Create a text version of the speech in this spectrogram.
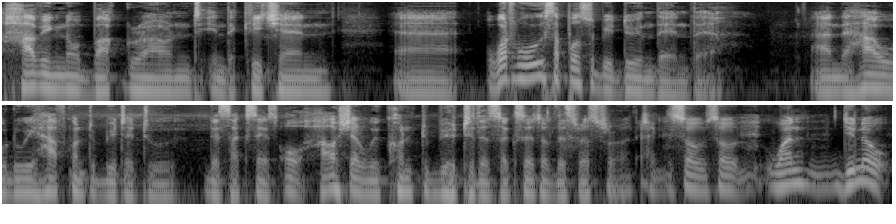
having no background in the kitchen? Uh, what were we supposed to be doing then there? And how would we have contributed to the success, or how shall we contribute to the success of this restaurant? So, so one, do you know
